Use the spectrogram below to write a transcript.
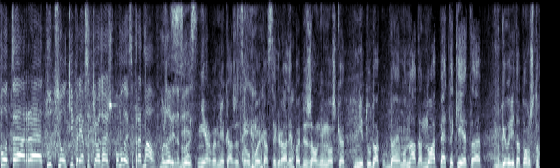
от, е, р- тут голкіпер, я все-таки вважаю, що помилився. Фред мав можливість забивати. Здесь нервы, мне кажется, у Бойко сыграли, побежал немножко не туда, куда ему надо, но опять-таки это говорит о том, что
